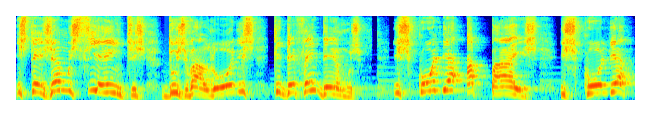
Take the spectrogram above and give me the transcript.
estejamos cientes dos valores que defendemos. Escolha a paz, escolha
